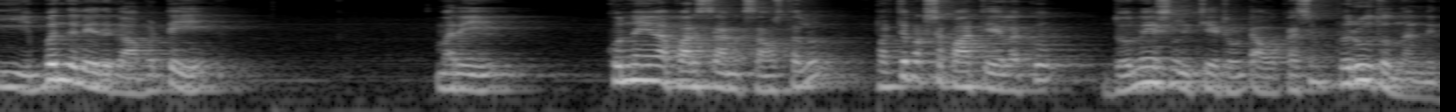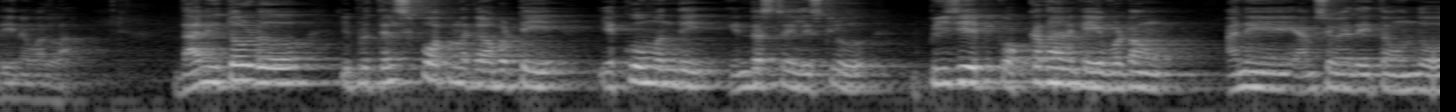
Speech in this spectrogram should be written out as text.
ఈ ఇబ్బంది లేదు కాబట్టి మరి కొన్నైనా పారిశ్రామిక సంస్థలు ప్రతిపక్ష పార్టీలకు డొనేషన్లు ఇచ్చేటువంటి అవకాశం పెరుగుతుందండి దీనివల్ల. దానికి తోడు ఇప్పుడు తెలిసిపోతుంది కాబట్టి ఎక్కువ మంది ఇండస్ట్రియలిస్టులు బీజేపీకి ఒక్కదానికే ఇవ్వడం అనే అంశం ఏదైతే ఉందో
